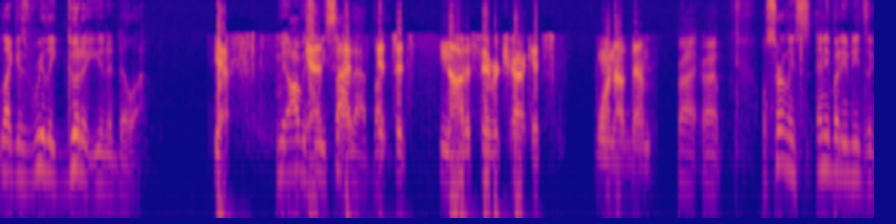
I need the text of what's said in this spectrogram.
like is really good at Unadilla. yes, I mean, obviously yeah, we saw I- that, but it's it's not his favorite track. It's one of them. right, right. Well, certainly anybody who needs a,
